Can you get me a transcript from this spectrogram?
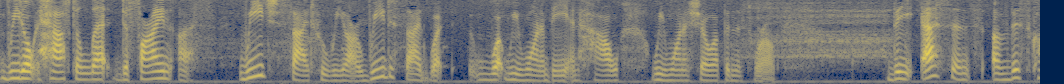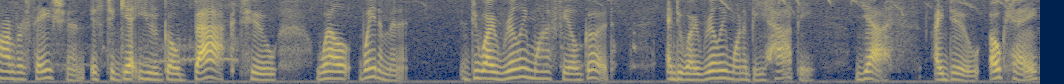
we don't have to let define us. We decide who we are. We decide what, what we want to be and how we want to show up in this world. The essence of this conversation is to get you to go back to, well, wait a minute. Do I really want to feel good? And do I really want to be happy? Yes, I do. Okay,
